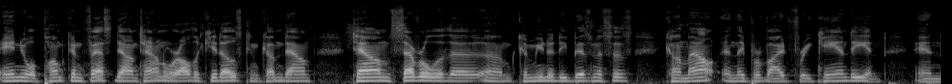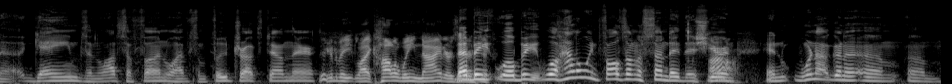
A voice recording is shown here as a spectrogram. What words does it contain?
annual Pumpkin Fest downtown, where all the kiddos can come downtown. Several of the um, community businesses come out and they provide free candy and and uh, games and lots of fun. We'll have some food trucks down there. is it going to be like Halloween night, or is That'd be diff- well be well Halloween falls on a Sunday this year, Oh. and, and we're not gonna um um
